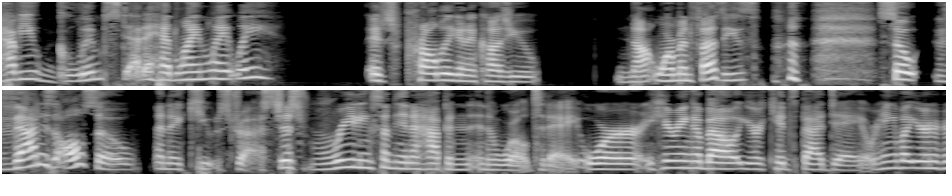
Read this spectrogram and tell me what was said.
Have you glimpsed at a headline lately? It's probably going to cause you not warm and fuzzies. so that is also an acute stress. Just reading something that happened in the world today or hearing about your kid's bad day or hearing about your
